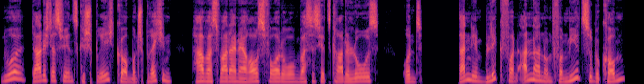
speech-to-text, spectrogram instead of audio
nur dadurch, dass wir ins Gespräch kommen und sprechen, ha, was war deine Herausforderung, was ist jetzt gerade los? Und dann den Blick von anderen und von mir zu bekommen,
